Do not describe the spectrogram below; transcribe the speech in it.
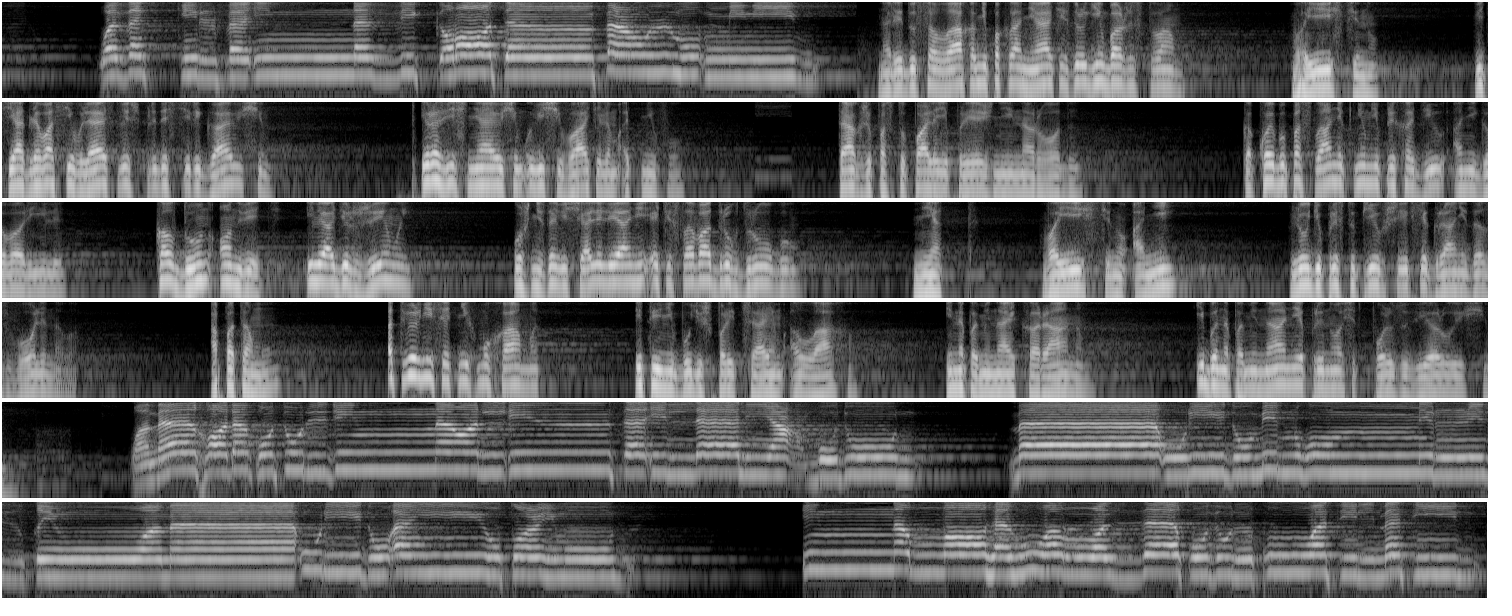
وذكر فإن الذكرى تنفع المؤمنين Наряду с Аллахом не поклоняйтесь другим божествам. Воистину, ведь я для вас являюсь лишь предостерегающим и разъясняющим увещевателем от Него. Так же поступали и прежние народы. Какой бы посланник к ним ни приходил, они говорили, «Колдун он ведь или одержимый?» Уж не завещали ли они эти слова друг другу? Нет, воистину они — люди, приступившие все грани дозволенного. А потому отвернись от них, Мухаммад, и ты не будешь порицаем Аллахом, и напоминай Кораном, ибо напоминание приносит пользу верующим. وما خلقت الجن والإنس إلا ليعبدون ما أريد منهم من رزق وما أريد أن يطعمون إن الله هو الرزاق ذو القوة المتين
